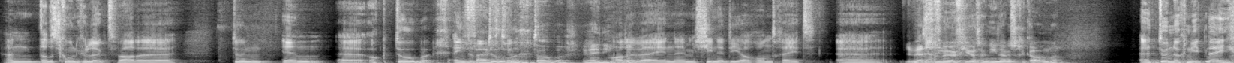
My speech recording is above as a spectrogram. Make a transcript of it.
En dat is gewoon gelukt. We hadden toen in eh, oktober, eind 25 oktober, oktober, hadden wij een eh, machine die al rondreed. Eh, de daar- Murphy was ook niet langsgekomen. Eh, toen nog niet, nee.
